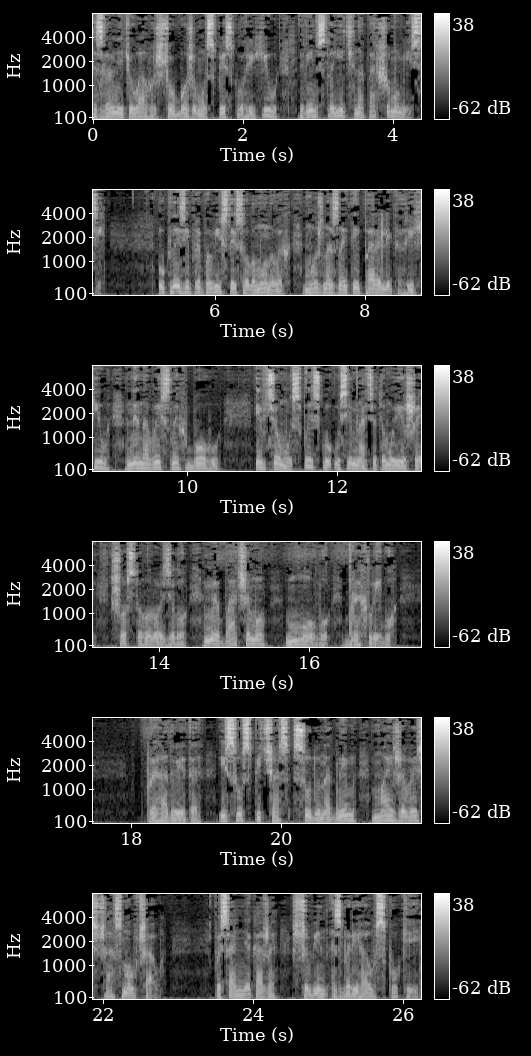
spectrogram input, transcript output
Зверніть увагу, що в Божому списку гріхів він стоїть на першому місці. У книзі приповістей Соломонових можна знайти перелік гріхів, ненависних Богу, і в цьому списку, у 17-му вірші 6-го розділу, ми бачимо мову брехливу. Пригадуєте, Ісус під час суду над ним майже весь час мовчав. Писання каже, що він зберігав спокій,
